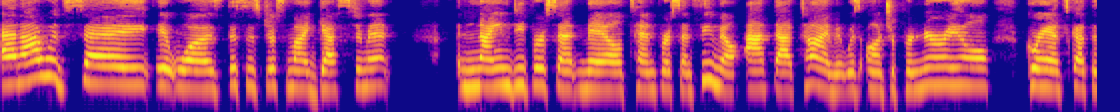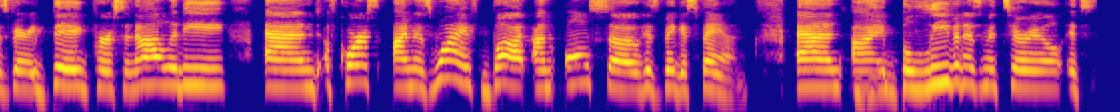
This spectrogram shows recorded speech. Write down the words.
And I would say it was, this is just my guesstimate, 90% male, 10% female at that time. It was entrepreneurial. Grant's got this very big personality. And of course, I'm his wife, but I'm also his biggest fan. And mm-hmm. I believe in his material. It's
